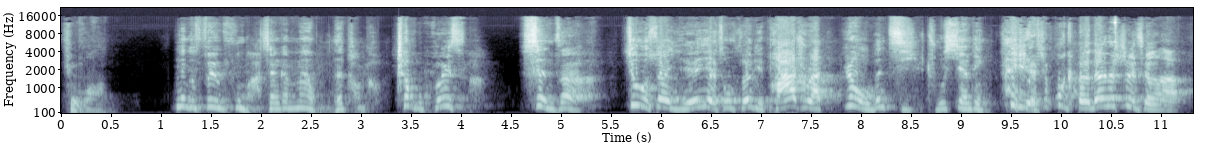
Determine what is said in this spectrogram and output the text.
父皇，那个废物驸马竟然敢卖我们的堂口，这不亏死了？现在啊，就算爷爷从坟里爬出来，让我们解除限定，也是不可能的事情啊！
